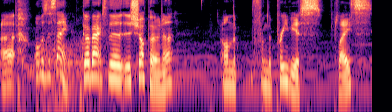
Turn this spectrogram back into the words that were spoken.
Uh, what was I saying? Go back to the, the shop owner on the from the previous place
